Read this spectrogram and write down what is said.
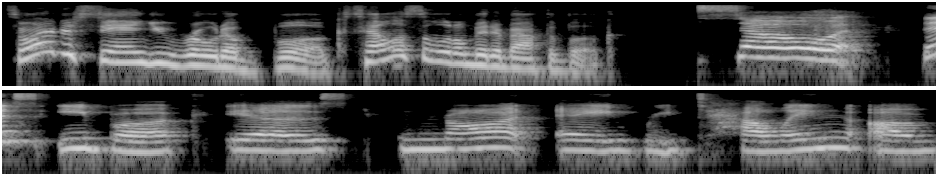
so I understand you wrote a book. Tell us a little bit about the book. So this ebook is not a retelling of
